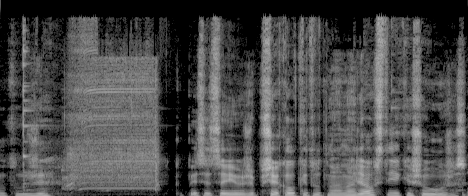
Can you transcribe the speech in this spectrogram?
Ну тут вже. Капець, це я вже пшикалки тут на- наляв стільки, що ужас.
